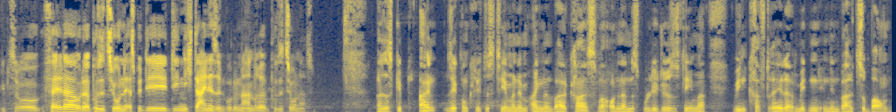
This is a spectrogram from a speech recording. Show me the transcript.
Gibt es so Felder oder Positionen der SPD, die nicht deine sind, wo du eine andere Position hast? Also es gibt ein sehr konkretes Thema in dem eigenen Wahlkreis, war auch ein landespolitisches Thema, Windkrafträder mitten in den Wald zu bauen.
